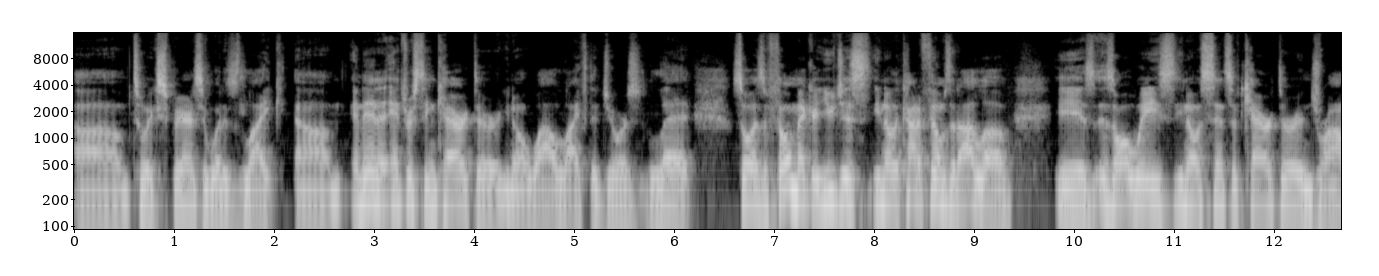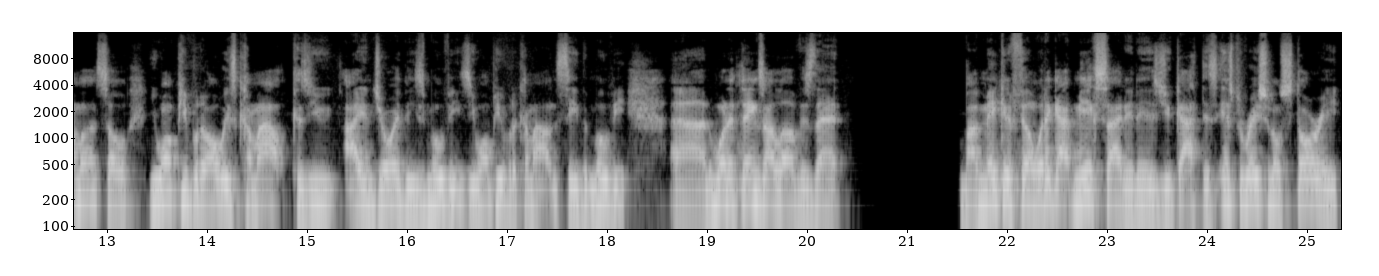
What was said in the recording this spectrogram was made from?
um, to experience what it's like, um, and then an interesting character, you know, wildlife that George led. So as a filmmaker, you just you know the kind of films that I love is is always you know a sense of character and drama. So you want people to always come out because you I enjoy these movies. You want people to come out and see the movie. And one of the things I love is that by making a film, what it got me excited is you got this inspirational story,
